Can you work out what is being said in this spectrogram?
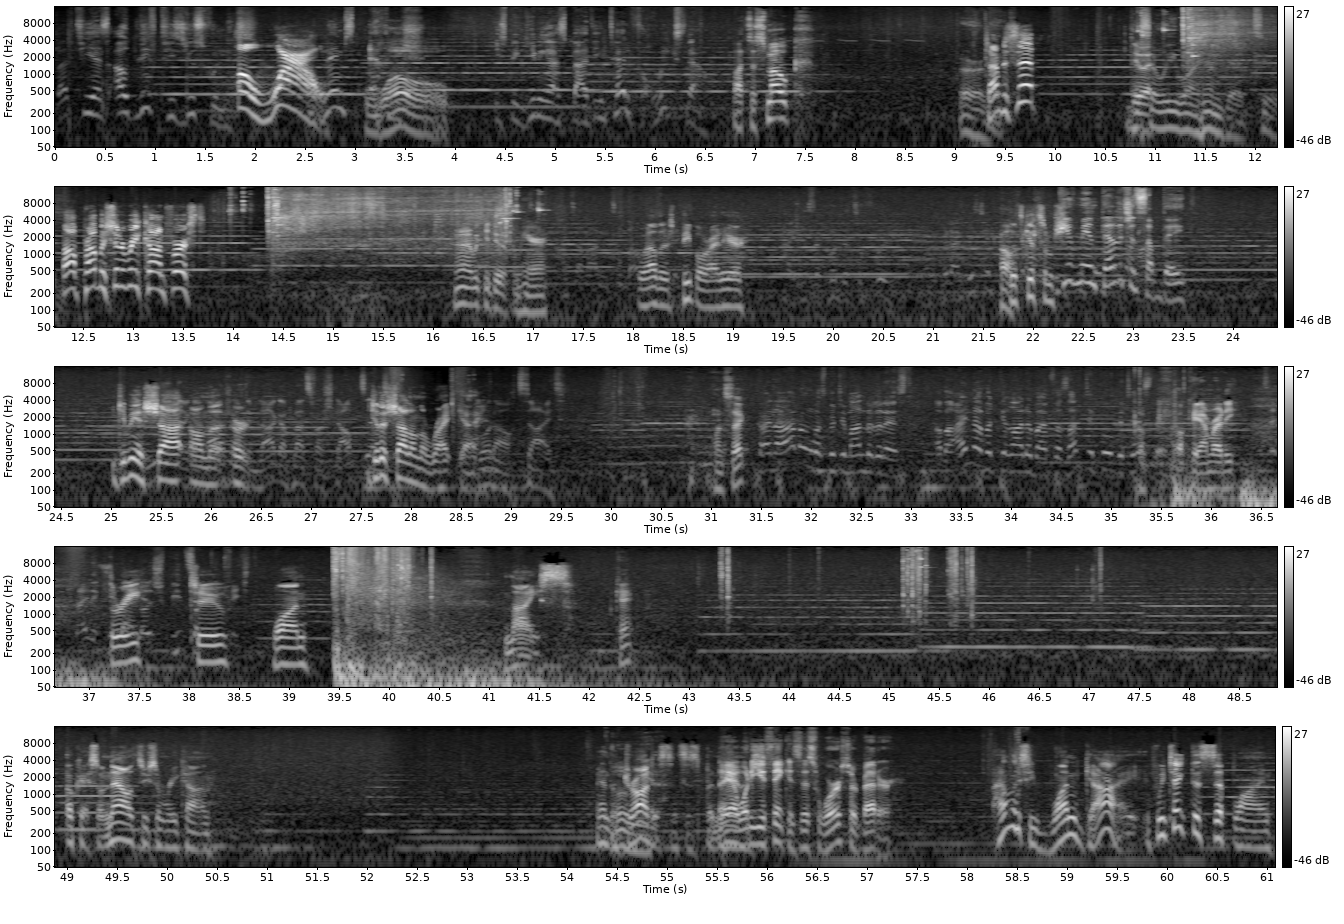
But he has outlived his usefulness. Oh, wow. Name's Erlich. Whoa. He's been giving us bad intel for weeks now. Lots of smoke. Early. Time to zip. Do so it. we want him dead too. Oh, probably should have recon first. Uh, we could do it from here. Well, there's people right here. Oh. Let's get some. Sh- Give me intelligence update. Give me a shot on the. Or get a shot on the right guy. One sec. Keine Ahnung, was mit dem anderen ist. Aber einer wird gerade beim Versanddepot getestet. Okay, I'm ready. Kleine Kinder Three, ein neues Spielzeug two, gekriegt. one. Nice. Okay. Okay, so now let's do some recon. Man, the Ooh, draw yeah. distance is bananas. Yeah, what do you think? Is this worse or better? I only see one guy. If we take this zip line,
